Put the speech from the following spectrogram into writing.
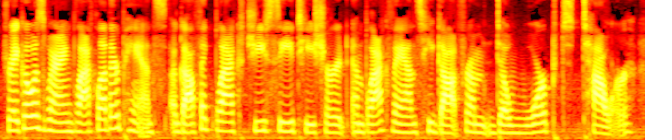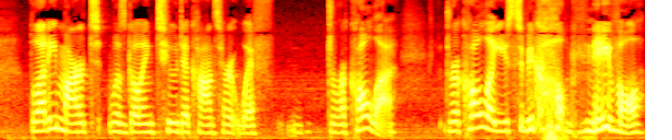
Draco was wearing black leather pants, a gothic black GC t shirt, and black vans he got from the Warped Tour. Bloody Mary was going to the concert with Dracola. Dracola used to be called Neville,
